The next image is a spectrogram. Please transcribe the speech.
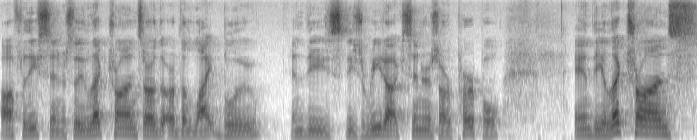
off of these centers. So the electrons are the, are the light blue and these, these redox centers are purple. And the electrons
